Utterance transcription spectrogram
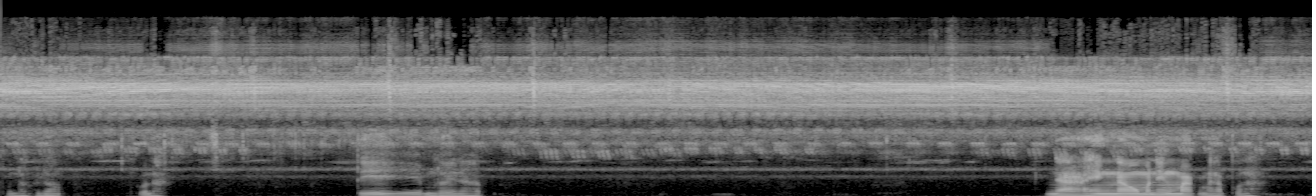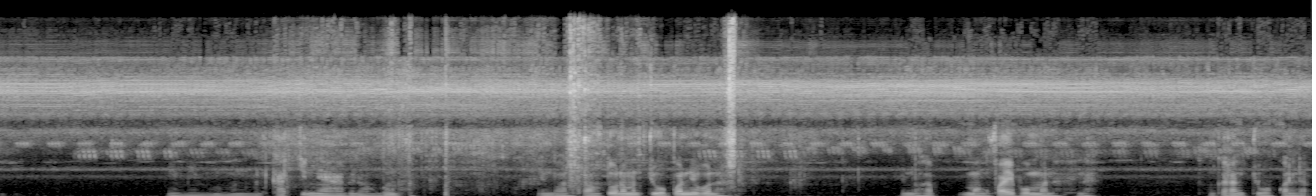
คุณนะพี่น้องคุณนะเต็มเลยนะครับหญ้าแห่งเนามันแห่งหมักนะครับคุณนะมันมันกัดกินหญ้าพี่น้องเบิ้ง เห็นบ่สองตัวนั้นมันจูบกันอยู่บนน่ะเห็นบ่ครับหมองไฟผมมันน่ะมันกำลังจูบกันแล้ว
